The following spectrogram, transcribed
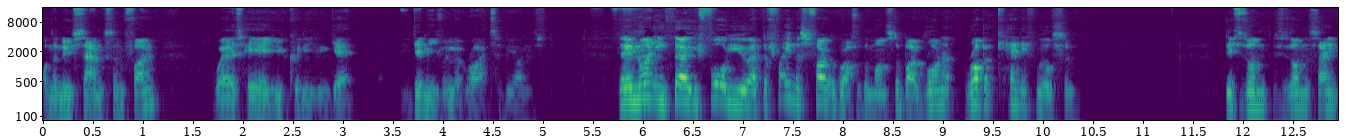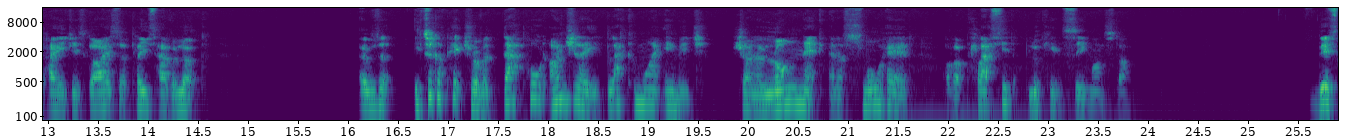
on the new Samsung phone, whereas here you couldn't even get, it didn't even look right to be honest. Then in 1934, you had the famous photograph of the monster by Robert Kenneth Wilson. This is on this is on the same pages, guys. So please have a look. It was a, he took a picture of a dappled, undulated black and white image showing a long neck and a small head of a placid-looking sea monster. This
